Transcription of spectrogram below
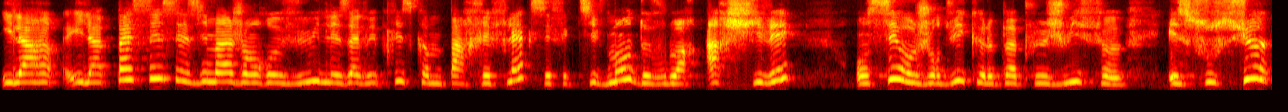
il a, il a passé ces images en revue, il les avait prises comme par réflexe, effectivement, de vouloir archiver. On sait aujourd'hui que le peuple juif est soucieux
